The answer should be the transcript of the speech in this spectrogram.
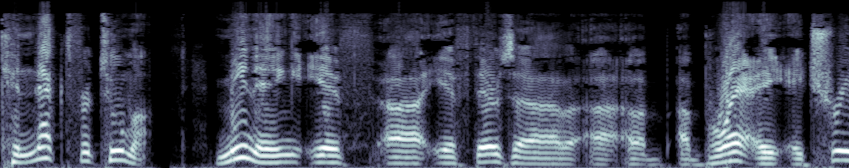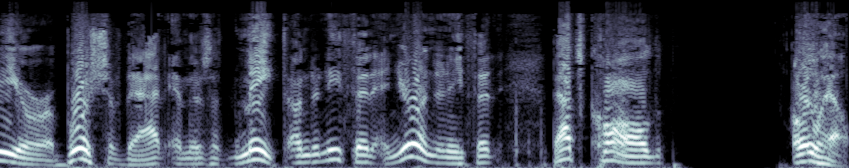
connect for Tuma. Meaning, if uh, if there's a a, a, bra- a, a tree or a bush of that, and there's a mate underneath it, and you're underneath it, that's called ohel.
